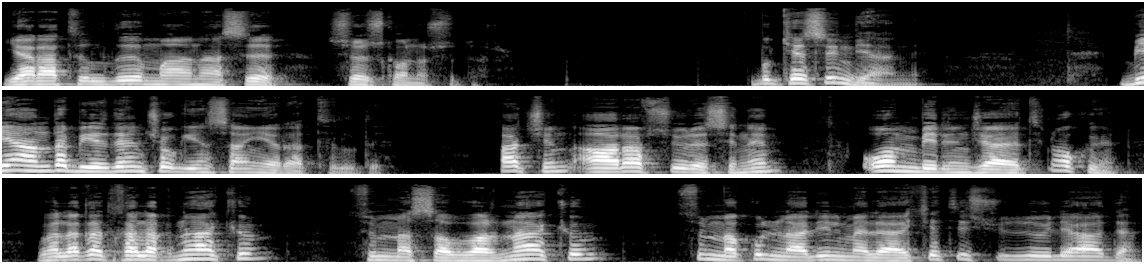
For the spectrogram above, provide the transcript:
yaratıldığı manası söz konusudur. Bu kesin yani. Bir anda birden çok insan yaratıldı. Açın Araf suresinin 11. ayetini okuyun. Ve lekad halaknakum sümme savvarnakum sümme kulna lil melâketi südû Adem.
